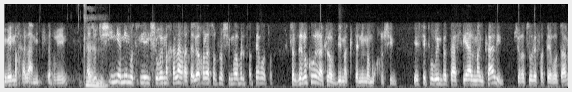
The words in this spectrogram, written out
ימי מחלה מצטברים, כן. אז הוא 90 ימים מוציא אישורי מחלה, ואתה לא יכול לעשות לו שימוע ולפטר אותו. עכשיו, זה לא קורה רק לעובדים הקטנים המוחלשים. יש סיפורים בתעשייה על מנכ"לים שרצו לפטר אותם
